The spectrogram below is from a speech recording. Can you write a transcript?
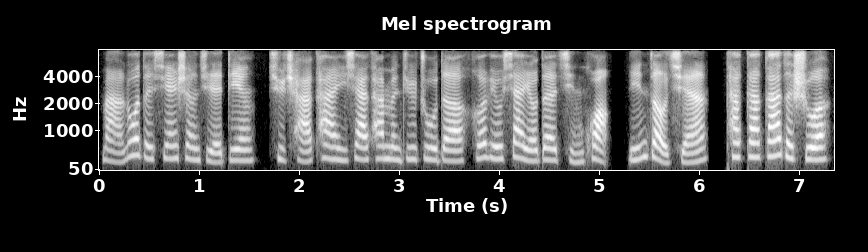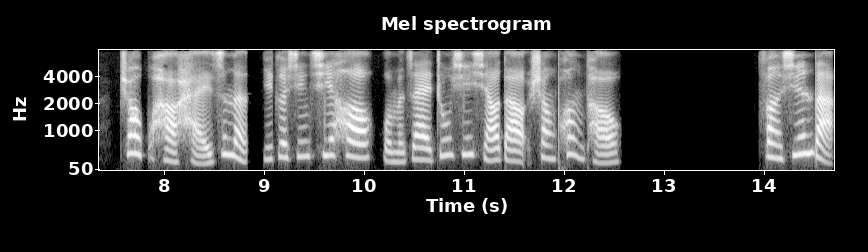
马洛的先生决定去查看一下他们居住的河流下游的情况。临走前，他嘎嘎的说：“照顾好孩子们，一个星期后我们在中心小岛上碰头。”放心吧，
